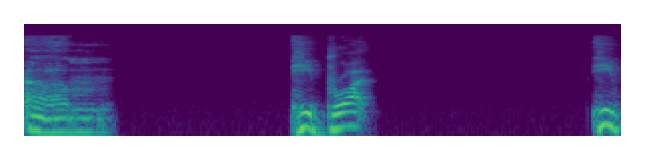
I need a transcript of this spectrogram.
um, he brought he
